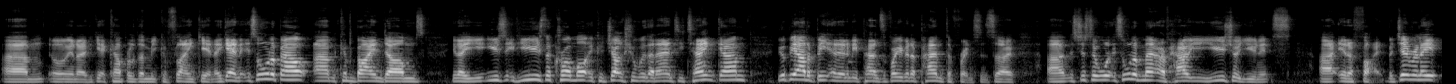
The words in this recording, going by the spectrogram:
Um, or you know, if you get a couple of them, you can flank in. Again, it's all about um, combined arms you know, you use if you use the Cromwell in conjunction with an anti-tank gun, you'll be able to beat an enemy Panzer or even a Panther, for instance. So uh, it's just a, it's all a matter of how you use your units uh, in a fight. But generally,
